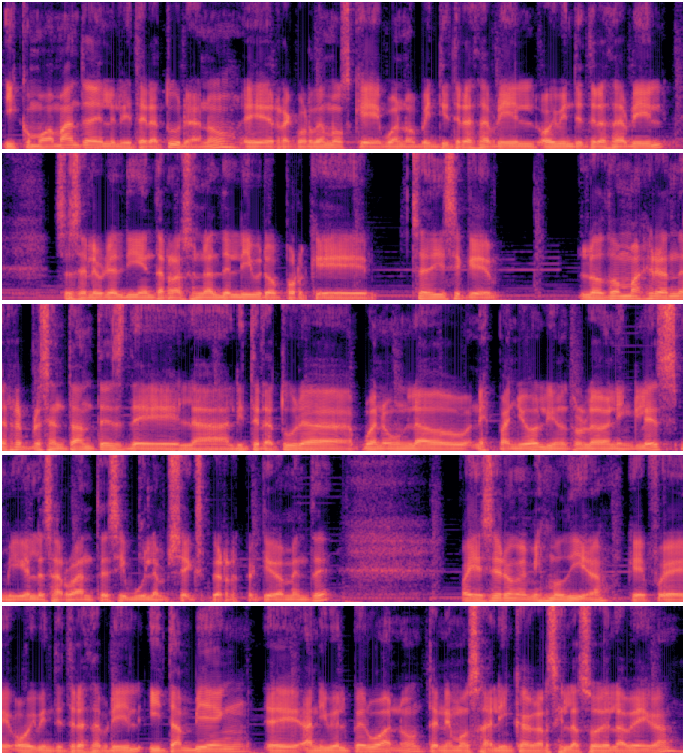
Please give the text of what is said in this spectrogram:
y como amante de la literatura, ¿no? Eh, recordemos que, bueno, 23 de abril, hoy 23 de abril, se celebra el Día Internacional del Libro porque se dice que los dos más grandes representantes de la literatura, bueno, un lado en español y en otro lado en inglés, Miguel de Cervantes y William Shakespeare respectivamente, fallecieron el mismo día, que fue hoy 23 de abril, y también eh, a nivel peruano tenemos a Inca Garcilaso de la Vega,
